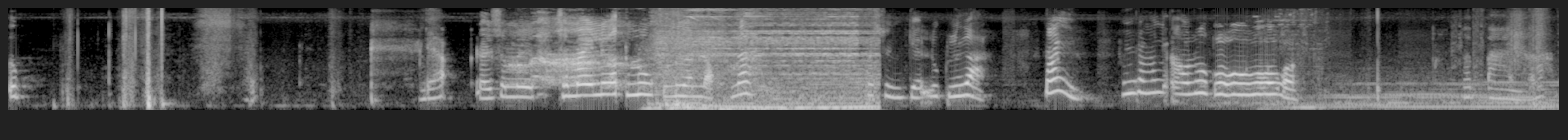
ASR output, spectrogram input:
อึบเดี๋ยวเราจะไม่จะไม่เลือกลูกเรือหรอกนะเพราะฉันเกลียดลูกเรือ ไม่ฉันจะไม่เอาลูกเรือมาปาเหรอ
